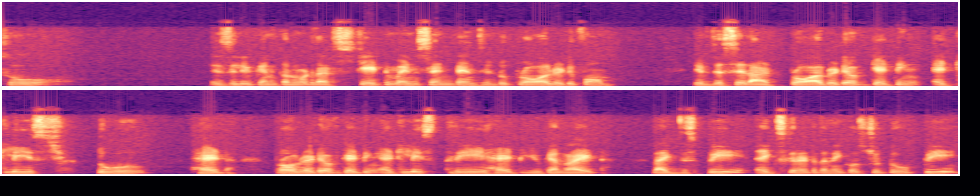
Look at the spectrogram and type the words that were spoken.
So easily you can convert that statement sentence into probability form if they say that probability of getting at least two head probability of getting at least three head you can write like this p x greater than equals to 2 p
